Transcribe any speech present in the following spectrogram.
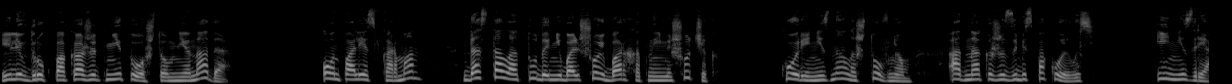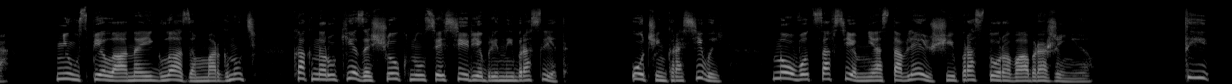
или вдруг покажет не то, что мне надо... Он полез в карман, достал оттуда небольшой бархатный мешочек. Кори не знала, что в нем, однако же забеспокоилась. И не зря. Не успела она и глазом моргнуть, как на руке защелкнулся серебряный браслет. Очень красивый, но вот совсем не оставляющий простора воображению. «Ты...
